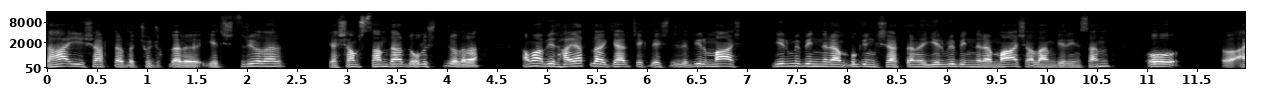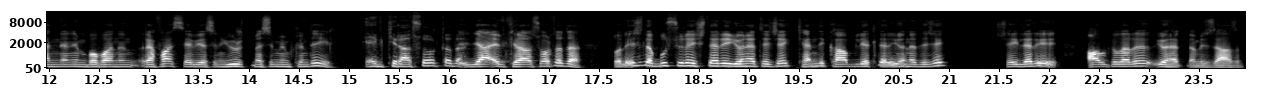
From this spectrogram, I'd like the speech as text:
daha iyi şartlarda çocukları yetiştiriyorlar. Yaşam standardı oluşturuyorlar. Ama bir hayatla gerçekleştirildiği bir maaş 20 bin lira bugünkü şartlarda 20 bin lira maaş alan bir insanın o, o annenin babanın refah seviyesini yürütmesi mümkün değil. Ev kirası ortada. Ya ev kirası ortada. Dolayısıyla bu süreçleri yönetecek, kendi kabiliyetleri yönetecek şeyleri, algıları yönetmemiz lazım.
